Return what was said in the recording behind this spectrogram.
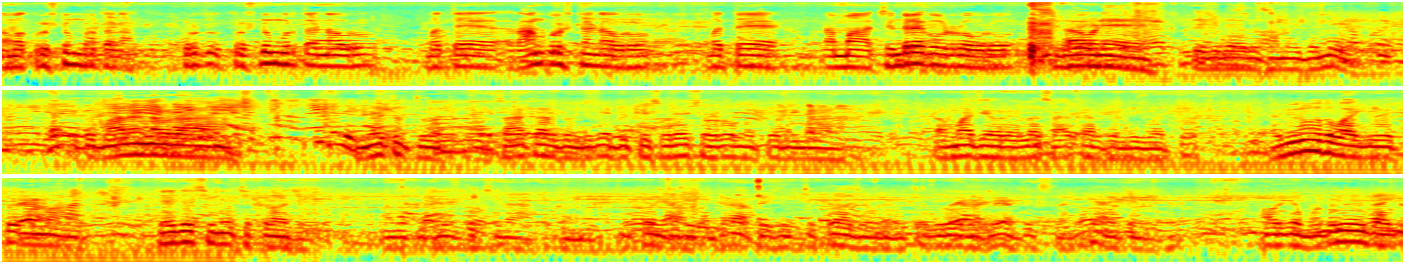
ನಮ್ಮ ಕೃಷ್ಣಮೂರ್ತಣ್ಣ. ಕೃಷ್ಣಮೂರ್ತಣ್ಣ ಅವರು ಮತ್ತು ರಾಮಕೃಷ್ಣಣ್ಣ ಅವರು, ಮತ್ತು ನಮ್ಮ ಚಂದ್ರೇಗೌಡರು ಅವರು. ಚುನಾವಣೆ ತೆಗೆದಾದ ಸಮಯದಲ್ಲಿ ಬಾಲಣ್ಣವರ ನೇತೃತ್ವ ಸಹಕಾರದೊಂದಿಗೆ ಡಿ ಕೆ ಸುರೇಶ್ ಅವರು ಮತ್ತು ನಮ್ಮ ತಮ್ಮಾಜಿ ಅವರೆಲ್ಲ ಸಹಕಾರದೊಂದಿಗೆ ಇವತ್ತು, ಅವಿರೋಧವಾಗಿ ಇವತ್ತು ನಮ್ಮ ತೇಜಸ್ವಿನಿ ಚಿಕ್ಕರಾಜ್ ಅವರು, ನಮ್ಮ ಕಾಂಗ್ರೆಸ್ ಅಂತಂದರೆ ತೇಜಸ್ವಿ ಚಿಕ್ಕರಾಜ್ ಅವರು ಇವತ್ತು ಅವಿರೋಧವಾಗಿ ಅಧ್ಯಕ್ಷರಾಗಿ ಆಯ್ಕೆಯಾಗಿದ್ದಾರೆ ಅವರಿಗೆ ಮೊದಲನೇದಾಗಿ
